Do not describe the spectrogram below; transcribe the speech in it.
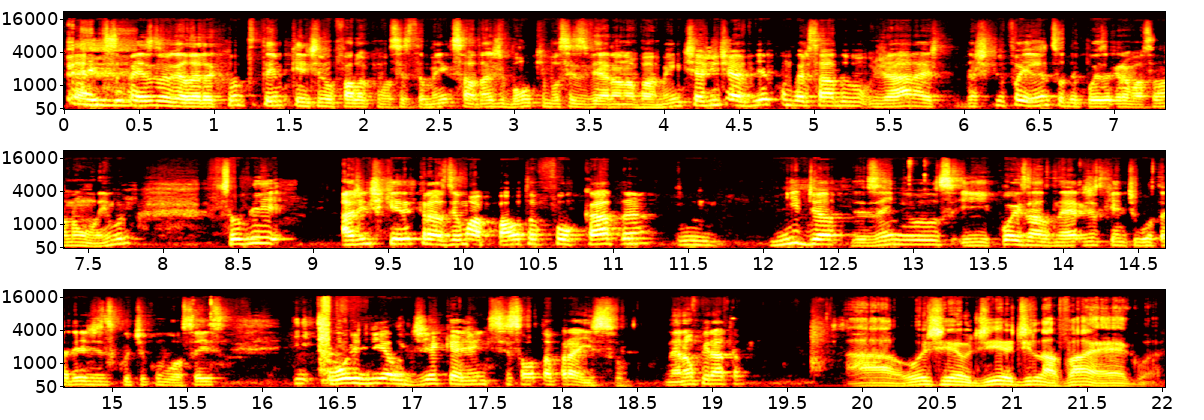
É isso mesmo, galera. Quanto tempo que a gente não fala com vocês também? Que saudade bom que vocês vieram novamente. A gente havia conversado já, acho que foi antes ou depois da gravação, eu não lembro, sobre a gente querer trazer uma pauta focada em mídia, desenhos e coisas nerds que a gente gostaria de discutir com vocês. E hoje é o dia que a gente se solta pra isso. Não é não, pirata? Ah, hoje é o dia de lavar a égua.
